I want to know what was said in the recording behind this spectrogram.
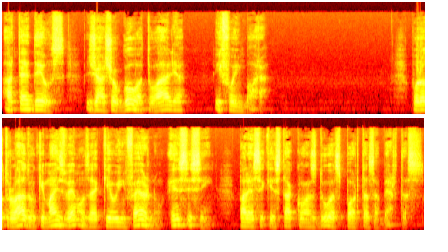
até Deus já jogou a toalha e foi embora. Por outro lado, o que mais vemos é que o inferno, esse sim, parece que está com as duas portas abertas.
